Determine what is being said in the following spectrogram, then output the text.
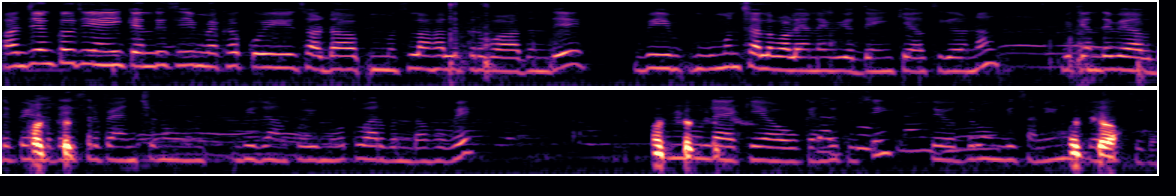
ਹਾਂਜੀ ਅੰਕਲ ਜੀ ਐਂ ਕਹਿੰਦੀ ਸੀ ਮੈਂ ਕਿਹਾ ਕੋਈ ਸਾਡਾ ਮਸਲਾ ਹੱਲ ਕਰਵਾ ਦਿੰਦੇ ਵੀ ਵੂਮਨ ਸੈੱਲ ਵਾਲਿਆਂ ਨੇ ਵੀ ਉਦਾਂ ਹੀ ਕਿਹਾ ਸੀਗਾ ਨਾ ਵੀ ਕਹਿੰਦੇ ਵੀ ਆਪਦੇ ਪਿੰਡ ਦੇ ਸਰਪੰਚ ਨੂੰ ਵੀ ਜਾਂ ਕੋਈ ਮੋਤਵਾਰ ਬੰਦਾ ਹੋਵੇ। ਅੱਛਾ। ਉਹਨੂੰ ਲੈ ਕੇ ਆਓ ਕਹਿੰਦੇ ਤੁਸੀਂ ਤੇ ਉਧਰੋਂ ਵੀ ਸਨੀ ਨੂੰ ਕਿਹਾ। ਸੀਗਾ।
